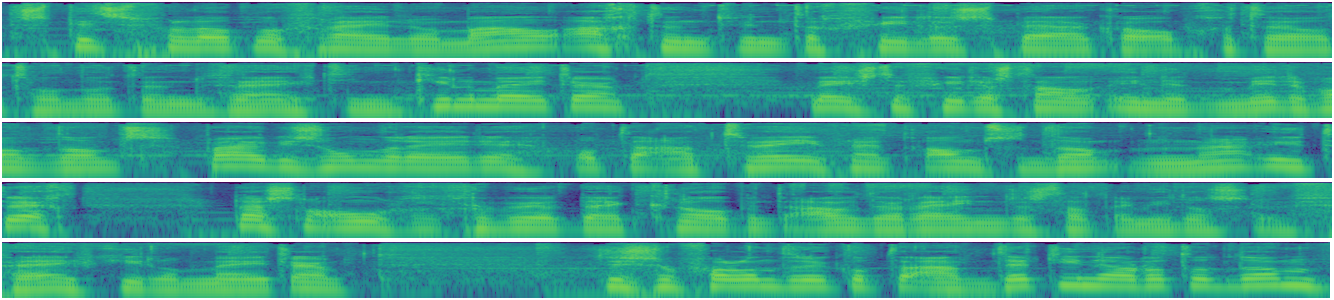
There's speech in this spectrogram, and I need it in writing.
Spits verloopt nog vrij normaal. 28 files bij elkaar opgeteld, 115 kilometer. De meeste files staan in het midden van het land. Een paar bijzonderheden op de A2 vanuit Amsterdam naar Utrecht. Daar is een ongeluk gebeurd bij knooppunt Oude Rijn. Daar staat inmiddels 5 kilometer. Het is opvallend druk op de A13 naar Rotterdam.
